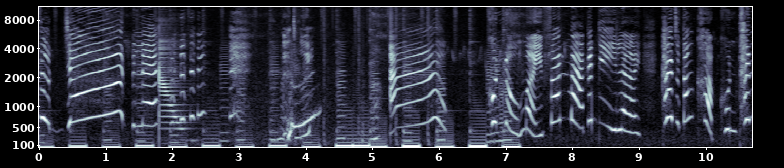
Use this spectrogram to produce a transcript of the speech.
สุดยอดไปเลยอุ๊ยอ้าวคุณหนูเหมยฟันมาก็ดีเลย ข้าจะต้องขอบคุณท่าน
